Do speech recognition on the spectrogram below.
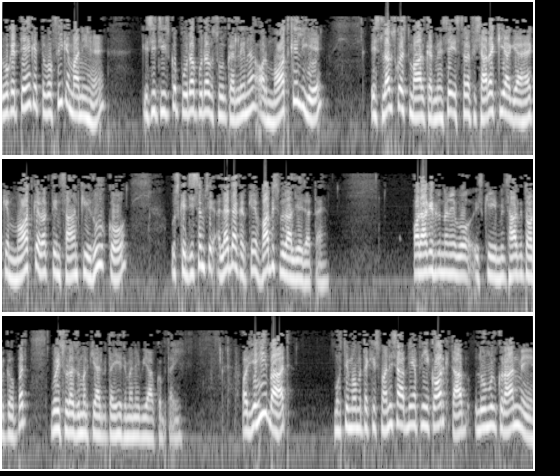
تو وہ کہتے ہیں کہ توفی کے معنی ہے کسی چیز کو پورا پورا وصول کر لینا اور موت کے لیے اس لفظ کو استعمال کرنے سے اس طرف اشارہ کیا گیا ہے کہ موت کے وقت انسان کی روح کو اس کے جسم سے علیحدہ کر کے واپس بلا لیا جاتا ہے۔ اور آگے پھر انہوں نے وہ اس کی مثال کے طور کے اوپر وہی سورہ زمر کی یاد بتائی ہے جو میں نے بھی آپ کو بتائی۔ اور یہی بات مفتی محمد تقی عثمانی صاحب نے اپنی ایک اور کتاب علوم القرآن میں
